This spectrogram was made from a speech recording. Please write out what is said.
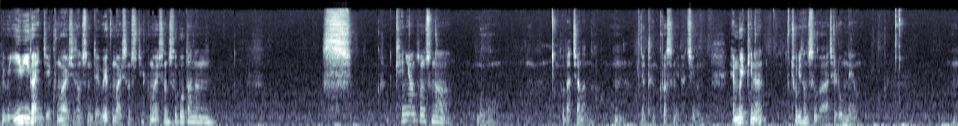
그리고 2위가 이제 구마요시 선수인데 왜 구마요시 선수지? 구마요시 선수보다는 그래도 캐니언 선수나 뭐더 낫지 않았나? 음, 여튼 그렇습니다. 지금 MVP는 초비 선수가 제일 높네요. 음.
